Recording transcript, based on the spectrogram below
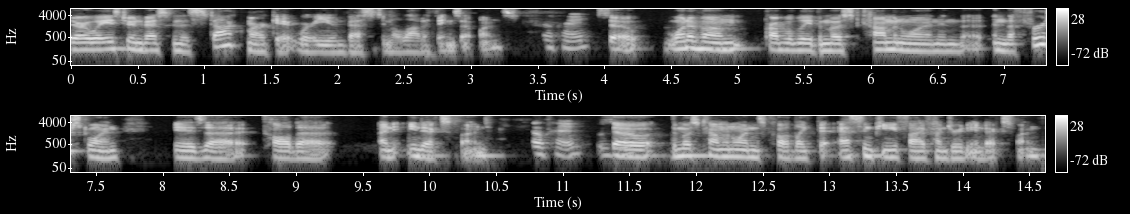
There are ways to invest in the stock market where you invest in a lot of things at once. Okay. So one of them, probably the most common one, and the and the first one is uh, called a an index fund. Okay. Mhm. So the most common one is called like the S and P 500 index fund,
